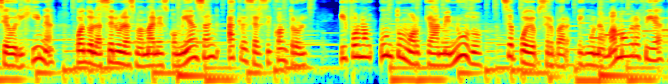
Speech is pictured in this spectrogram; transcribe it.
Se origina cuando las células mamarias comienzan a crecer sin control y forman un tumor que a menudo se puede observar en una mamografía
